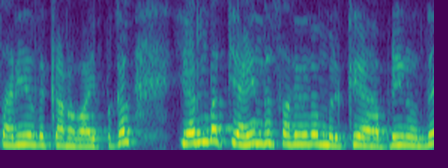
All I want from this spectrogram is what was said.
சரியறதுக்கான வாய்ப்புகள் எண்பத்தி ஐந்து சதவீதம் இருக்குது அப்படின்னு வந்து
